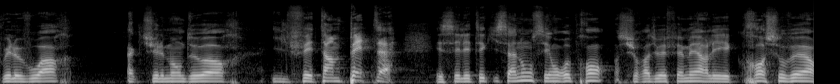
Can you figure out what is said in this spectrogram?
pouvez le voir, actuellement dehors, il fait tempête. Et c'est l'été qui s'annonce et on reprend sur Radio FMR les crossovers,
